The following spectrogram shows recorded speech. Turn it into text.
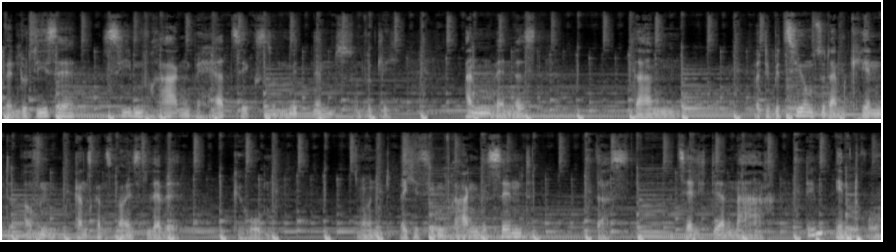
wenn du diese sieben Fragen beherzigst und mitnimmst und wirklich anwendest, dann wird die Beziehung zu deinem Kind auf ein ganz, ganz neues Level gehoben. Und welche sieben Fragen das sind, das erzähle ich dir nach dem Intro.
